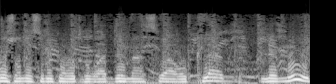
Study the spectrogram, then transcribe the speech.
Nouveau son de celui qu'on retrouvera demain soir au club, le Mood.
